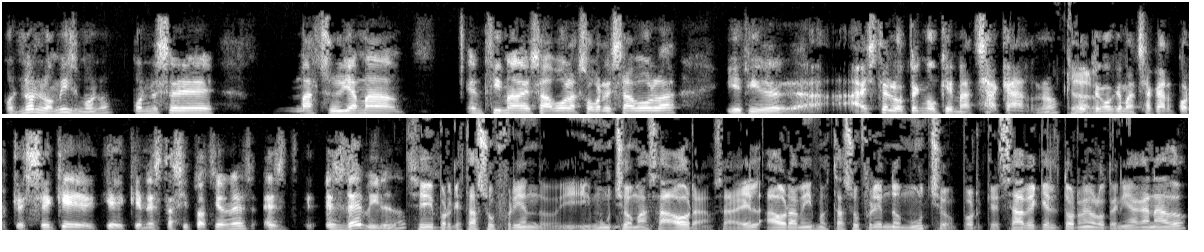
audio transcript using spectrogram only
pues no es lo mismo, ¿no? Ponerse Matsuyama encima de esa bola, sobre esa bola, y decir, a este lo tengo que machacar, ¿no? Lo tengo que machacar porque sé que, que, en estas situaciones es, es, débil, ¿no? Sí, porque está sufriendo y, mucho más ahora. O sea, él ahora mismo está sufriendo mucho porque sabe que el torneo lo tenía ganado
